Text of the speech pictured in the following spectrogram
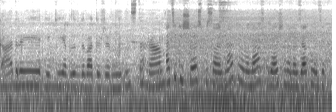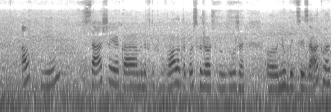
кадри, які я буду додавати вже в мій інстаграм. А тільки що я списала знаки, вона сказала, що вона в закладі Алфін. Саша, яка мене фотографувала, також сказала, що вона дуже о, любить цей заклад.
